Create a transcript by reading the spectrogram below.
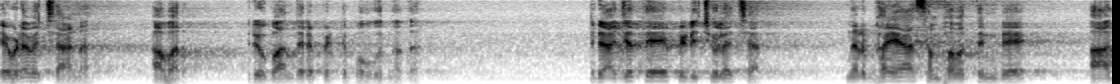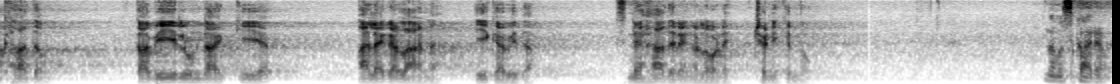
എവിടെ വെച്ചാണ് അവർ രൂപാന്തരപ്പെട്ടു പോകുന്നത്? രാജ്യത്തെ പിടിച്ചുലച്ച നിർഭയ സംഭവത്തിന്റെ ആഘാതം കവിയിലുണ്ടാക്കിയ അലകളാണ് ഈ കവിത. സ്നേഹാദരങ്ങളോടെ ക്ഷണിക്കുന്നു. നമസ്കാരം.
